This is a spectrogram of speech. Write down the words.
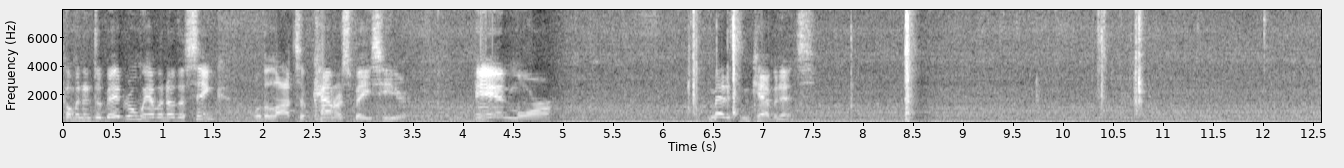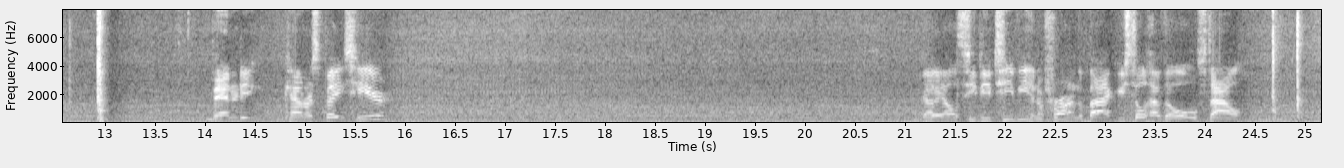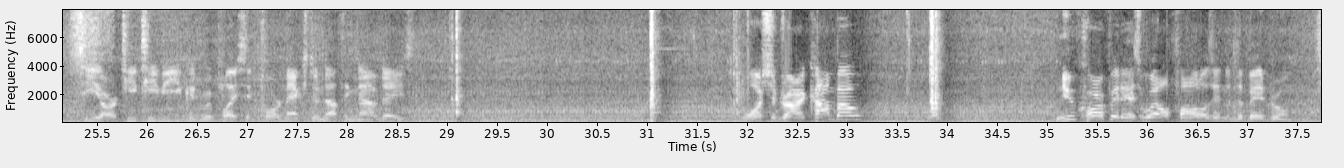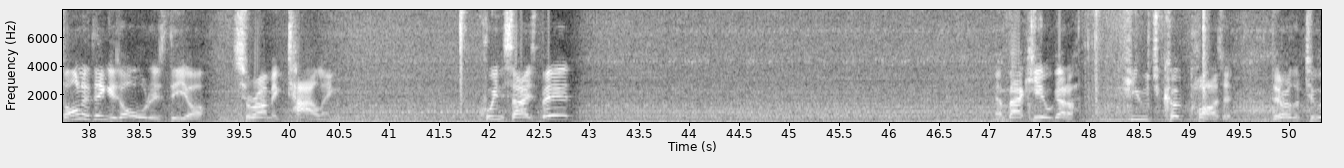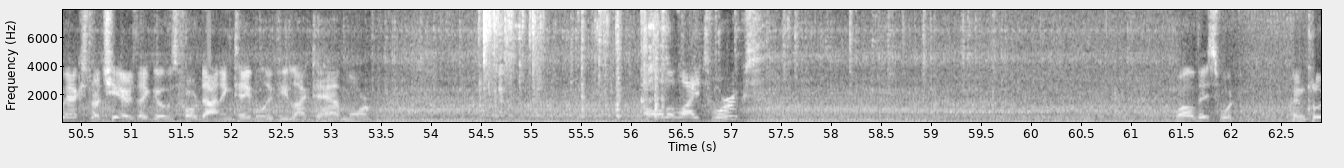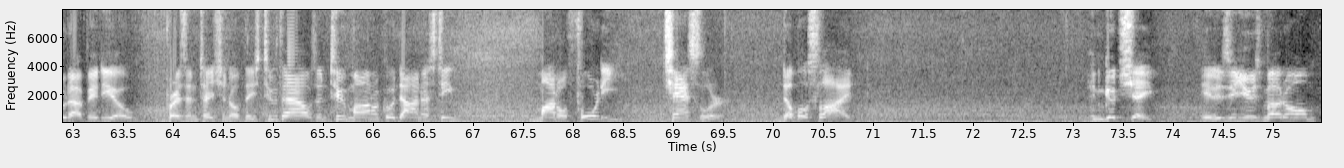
Coming into the bedroom we have another sink with a lots of counter space here and more medicine cabinets. Vanity counter space here. Got an LCD TV in the front and the back. You still have the old style CRT TV. You could replace it for next to nothing nowadays. washer dryer combo. New carpet as well follows into the bedroom. So only thing is old is the uh, ceramic tiling. Queen size bed. And back here we got a huge coat closet. There are the two extra chairs that goes for a dining table if you'd like to have more. All the lights works. Well, this would conclude our video presentation of this 2002 Monaco Dynasty Model 40 Chancellor double slide in good shape. It is a used motorhome.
